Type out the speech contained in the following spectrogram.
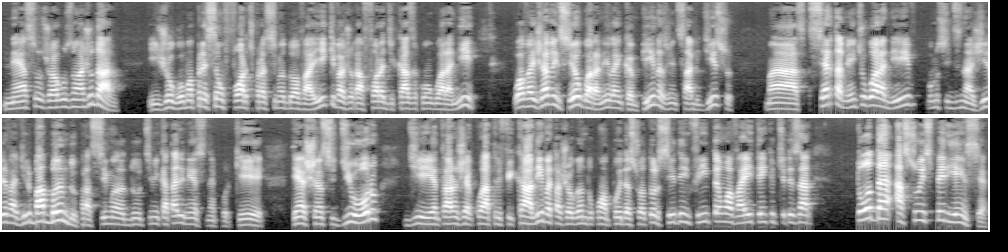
nessa os jogos não ajudaram e jogou uma pressão forte para cima do Havaí, que vai jogar fora de casa com o Guarani. O Havaí já venceu o Guarani lá em Campinas, a gente sabe disso, mas certamente o Guarani, como se diz na gíria, vai vir babando para cima do time catarinense, né? Porque tem a chance de ouro de entrar no G4 e ficar ali, vai estar jogando com o apoio da sua torcida, enfim, então o Havaí tem que utilizar toda a sua experiência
